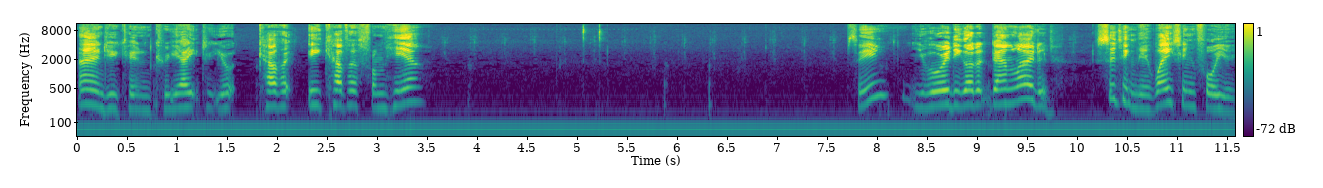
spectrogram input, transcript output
And you can create your cover e-cover from here. See, you've already got it downloaded, sitting there waiting for you.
